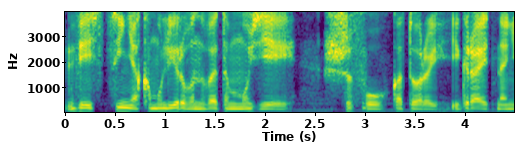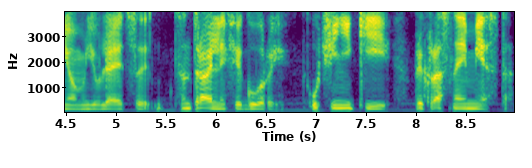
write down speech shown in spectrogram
весь Цинь аккумулирован в этом музее. Шифу, который играет на нем, является центральной фигурой. Ученики, прекрасное место.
